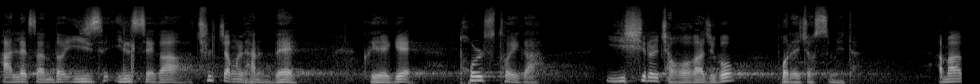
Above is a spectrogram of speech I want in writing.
알렉산더 1세가 출정을 하는데 그에게 톨스토이가 이 시를 적어 가지고 보내줬습니다. 아마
